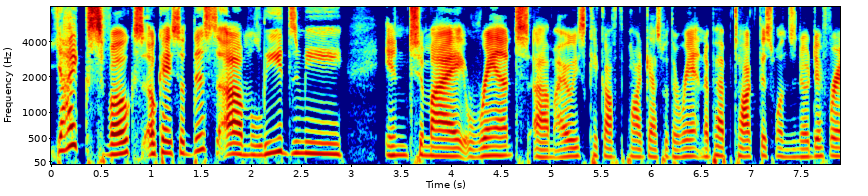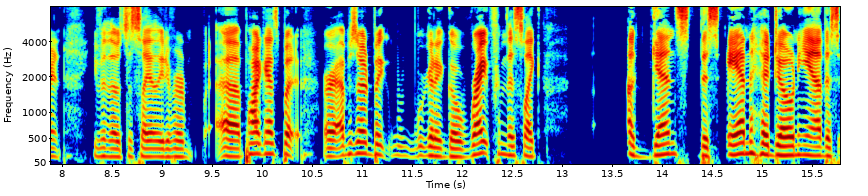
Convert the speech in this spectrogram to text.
Yikes, folks. Okay, so this um, leads me into my rant. Um, I always kick off the podcast with a rant and a pep talk. This one's no different, even though it's a slightly different uh, podcast, but or episode. But we're gonna go right from this like against this anhedonia, this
